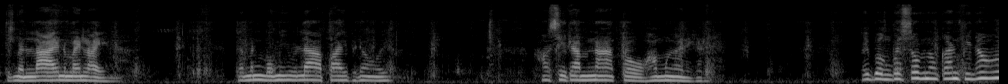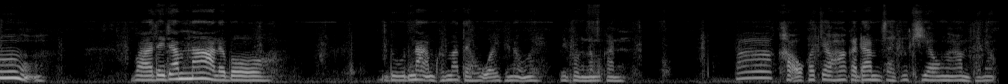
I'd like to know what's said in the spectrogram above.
แต่มันลายน้ำไม่ไหลนะ แต่มันบ่มีเวลาไปพี่น้องเอ้ยเฮาสิดำหน้าต่อเฮาเมื่อนี่ก็ได้ไปเบิ่งไปส้มน้ำกันพี่น้อง ว่าได้ดำหน้าแล้วบ่ดูน้ำขึ้นมาแต่หัวไอ้พี่น้องเอ้ยไปเบิ่งน้ำกันป้าเขาเขาเจ้าหากระดำใส่คือเขียวงามแต่เนาะ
